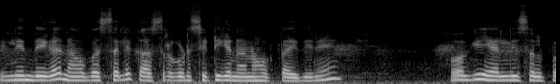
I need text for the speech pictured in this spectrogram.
ಇಲ್ಲಿಂದ ಈಗ ನಾವು ಬಸ್ಸಲ್ಲಿ ಕಾಸರಗೋಡು ಸಿಟಿಗೆ ನಾನು ಹೋಗ್ತಾ ಇದ್ದೀನಿ. ಹೋಗಿ ಅಲ್ಲಿ ಸ್ವಲ್ಪ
